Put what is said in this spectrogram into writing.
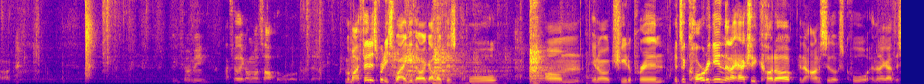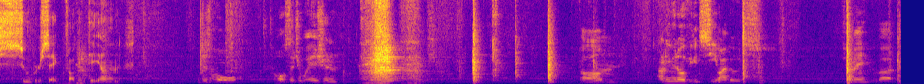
not? You feel me? I feel like I'm on top of the world right now. But my fit is pretty swaggy though. I got like this cool, um, you know, cheetah print. It's a cardigan that I actually cut up, and it honestly looks cool. And then I got this super sick fucking tee on. Just a whole, whole situation. Um, I don't even know if you can see my boots. Feel me? But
